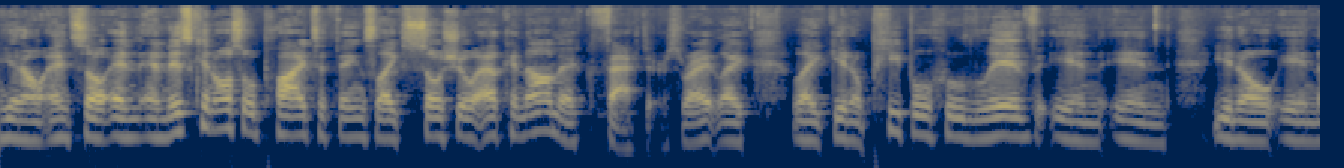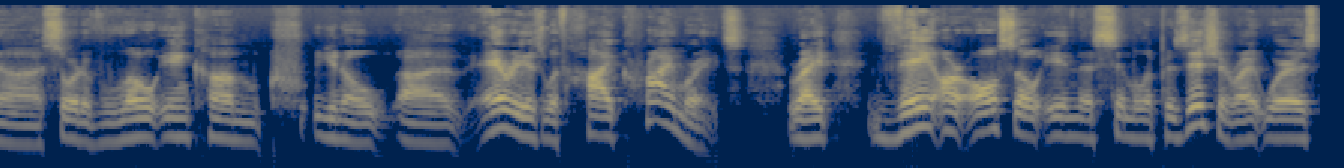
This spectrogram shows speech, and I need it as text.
you know and so and and this can also apply to things like socioeconomic factors right? Like like you know people who live in in you know in uh, sort of low income you know uh, areas with high crime rates right? They are also in a similar position right? Whereas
